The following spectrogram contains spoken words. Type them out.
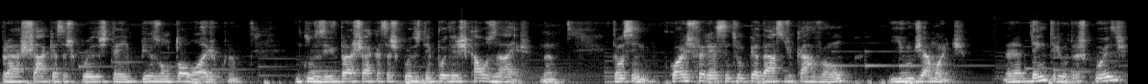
para achar que essas coisas têm peso ontológico, né? inclusive para achar que essas coisas têm poderes causais. Né? Então, assim, qual a diferença entre um pedaço de carvão e um diamante. Né? Dentre outras coisas,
